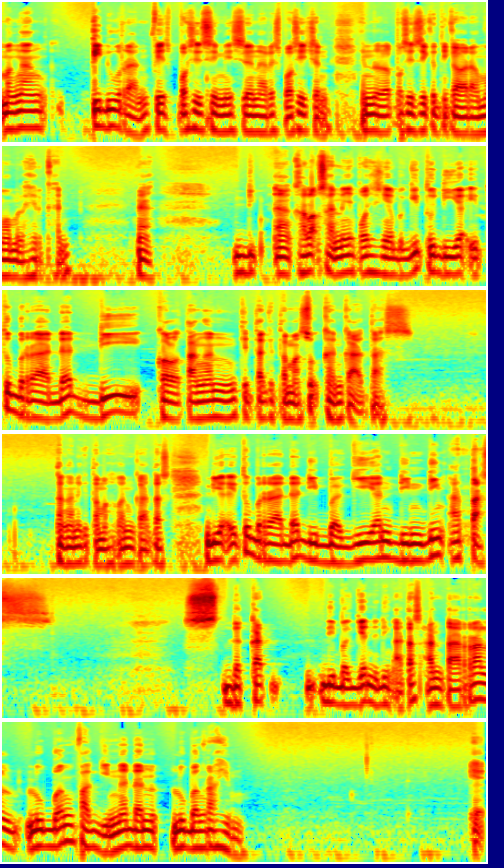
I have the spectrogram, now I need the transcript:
mengang tiduran posisi missionaries position adalah posisi ketika orang mau melahirkan. Nah di, uh, kalau seandainya posisinya begitu dia itu berada di kalau tangan kita kita masukkan ke atas. Tangannya kita masukkan ke atas. Dia itu berada di bagian dinding atas. Dekat di bagian dinding atas antara lubang vagina dan lubang rahim ya,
